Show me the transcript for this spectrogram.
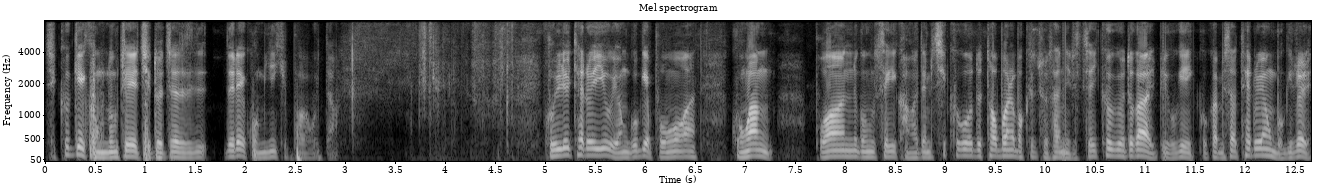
시크계 공동체의 지도자들의 고민이 깊어가고 있다. 9.11 테러 이후 영국의 보안, 공항 보안 공색이 강화되면 시크고도 터번을 벗겨 조사한 일이 시크교도가 미국에 입국하면서 테러용 무기를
